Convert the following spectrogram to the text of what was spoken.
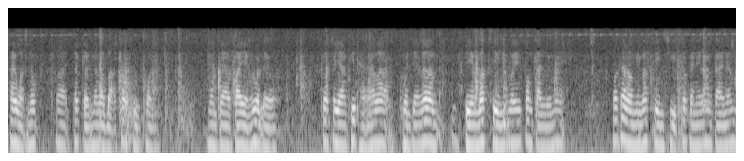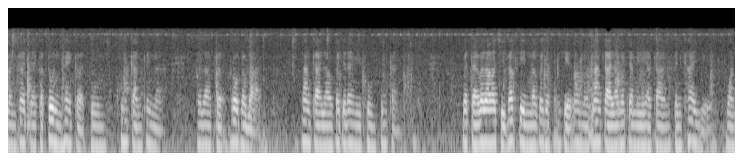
ไข้หวัดนกว่าถ้าเกิดมันระบาดเข้าสู่คน มันจะไปอย่างรวดเร็ว ก็พยายามพิจารณาว่าควรจะเริ่มเตรียมวัคซีนไว้ป้องกันหรือไม่ เพราะถ้าเรามีวัคซีนฉีดเข้าไปในร่างกายแล้ว มันก็จะกระตุ้นให้เกิดภูมิคุ้มกันขึ้นมา เวลาเกิดโรคระบาดร่างกายเราก็จะได้มีภูมิคุ้มกัน แต่เวลาเราฉีดวัคซีนเราก็จะสังเกตว่ามันร่างกายเราก็จะมีอาการเป็นไข้อยู่วัน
